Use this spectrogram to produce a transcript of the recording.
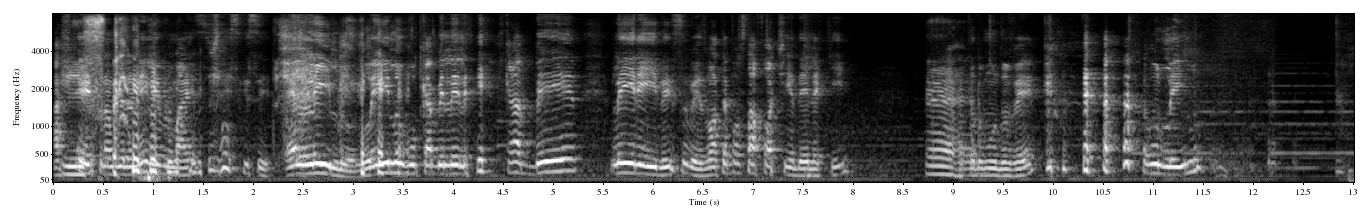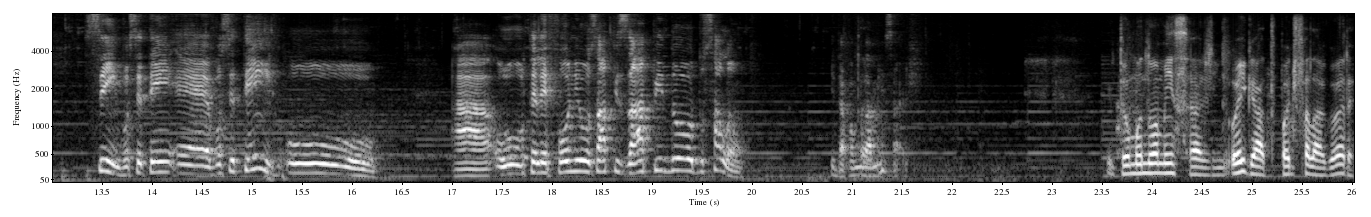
Acho que é esse Isso. o nome eu nem lembro mais, já esqueci. É Leilo, Leilo, o cabeleireiro, cabeleireiro, isso mesmo. Vou até postar a fotinha dele aqui, pra Aham. todo mundo ver. o Leilo. Sim, você tem, é, você tem o, a- o telefone e o zap zap do, do salão. E dá pra mandar Tá. mensagem. Então eu mando uma mensagem. Oi gato, pode falar agora?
